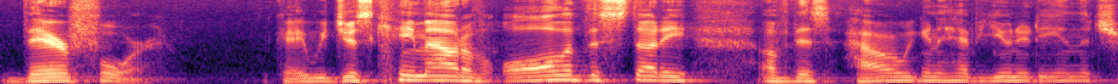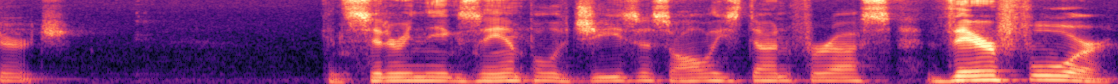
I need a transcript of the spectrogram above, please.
Therefore, okay, we just came out of all of the study of this. How are we going to have unity in the church? Considering the example of Jesus, all he's done for us. Therefore,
